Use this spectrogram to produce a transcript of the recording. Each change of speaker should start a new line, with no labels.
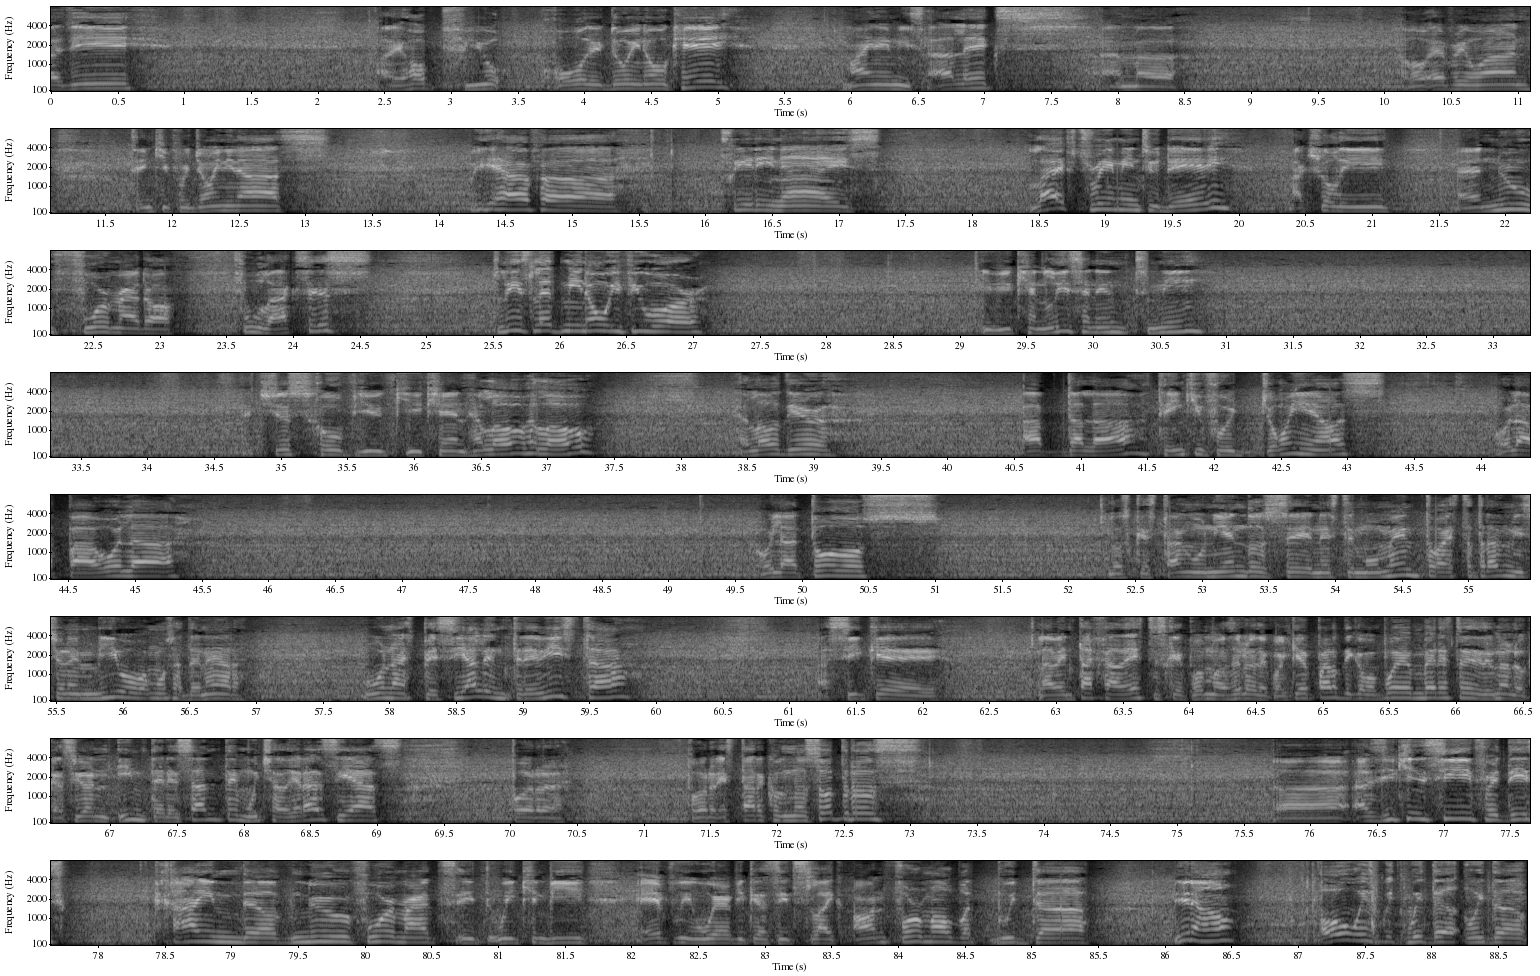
allí? I hope you all are doing okay. My name is Alex. I'm uh, hello everyone. Thank you for joining us. We have a pretty nice live streaming today. Actually, a new format of full access. Please let me know if you are if you can listen in to me. I just hope you you can. Hello, hello, hello, dear Abdallah. Thank you for joining us. Hola, Paola. Hola a todos los que están uniéndose en este momento a esta transmisión en vivo. Vamos a tener una especial entrevista. Así que la ventaja de esto es que podemos hacerlo de cualquier parte y como pueden ver esto es una locación interesante. Muchas gracias por, por estar con nosotros. Uh, as you can see for this kind of new format it, we can be everywhere because it's like informal but with the you know always with, with the with the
